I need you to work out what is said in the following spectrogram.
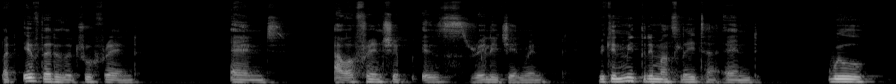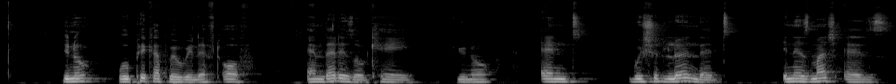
But if that is a true friend and our friendship is really genuine, we can meet three months later and we'll, you know, we'll pick up where we left off. And that is okay, you know. And we should learn that in as much as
